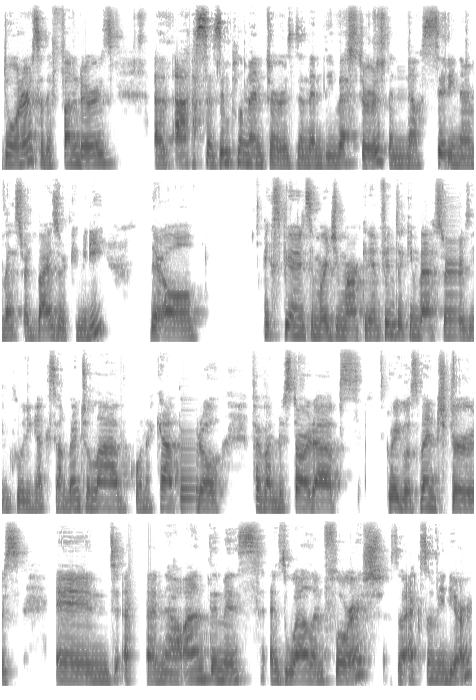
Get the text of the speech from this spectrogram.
donors, so the funders, uh, us as implementers, and then the investors that now sit in our investor advisory committee. They're all experienced emerging market and fintech investors, including Accion Venture Lab, Quona Capital, 500 Startups, Gregos Ventures, and uh, now Anthemis as well, and Flourish, so ex-Omidyar.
